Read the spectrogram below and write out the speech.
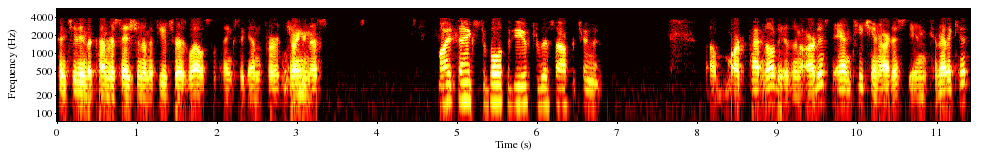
continue the conversation in the future as well. So thanks again for joining us. my thanks to both of you for this opportunity. Uh, Mark Patnode is an artist and teaching artist in Connecticut,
